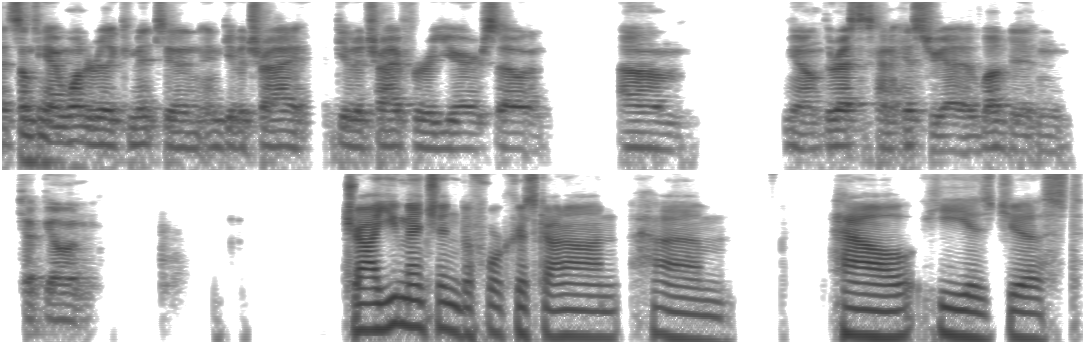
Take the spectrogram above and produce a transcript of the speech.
it's something I want to really commit to and, and, give a try, give it a try for a year or so. And, um, you know, the rest is kind of history. I loved it and kept going. Draw, you mentioned before Chris got on um, how he is just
